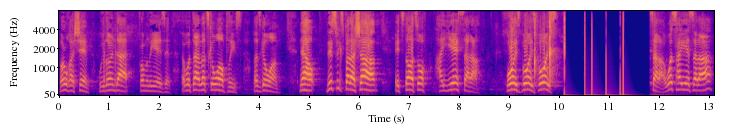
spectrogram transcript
Baruch Hashem. We learned that from Eliezer. Let's go on, please. Let's go on. Now, this week's parasha, it starts off Chayei Sarah. Boys, boys, boys. Sarah. What's Chayei Sarah?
